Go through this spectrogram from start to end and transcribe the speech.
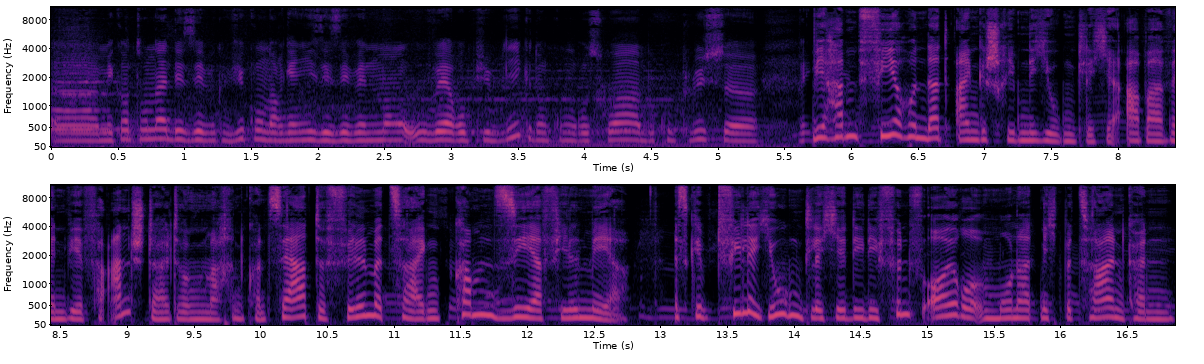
Euh, mais quand on a des, vu qu'on organise des événements ouverts au public, donc on reçoit beaucoup plus. Euh, wir haben 400 eingeschriebene Jugendliche, aber wenn wir Veranstaltungen machen, Konzerte, Filme zeigen, kommen sehr viel mehr. Es gibt viele Jugendliche, die die 5 Euro im Monat nicht bezahlen können.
